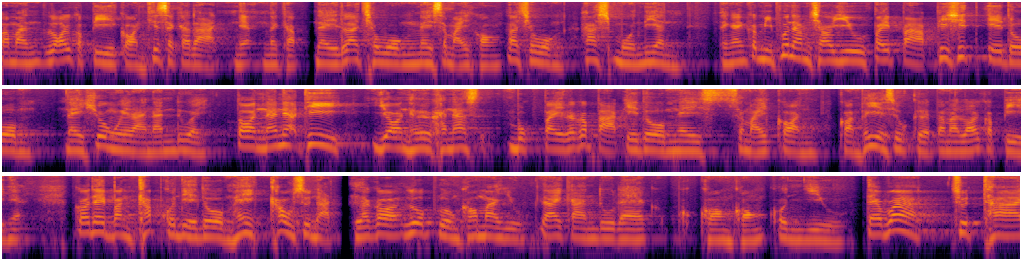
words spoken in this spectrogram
ประมาณร้อยกว่าปีก่อนคริสต์ศักราชเนี่ยนะครับในราชวงศ์ในสมัยของราชวงศ์ฮัชโมเนียนดังนั้นก็มีผู้นำชาวยิวไปปราบพิชิตเอโดมในช่วงเวลานั้นด้วย ตอนนั้นเนี่ยที่ยอนเฮอร์คานัสบุกไปแล้วก็ปราบเอโดมในสมัยก่อนก่อนพระเยซูเกิดประมาณร้อยกว่าปีเนี่ยก็ได้บังคับคนเอโดมให้เข้าสุนัตแล้วก็รวบรวมเขามาอยู่ใต้การดูแลปกครองของคนยิว แต่ว่าสุดท้าย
